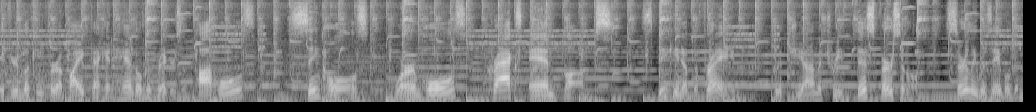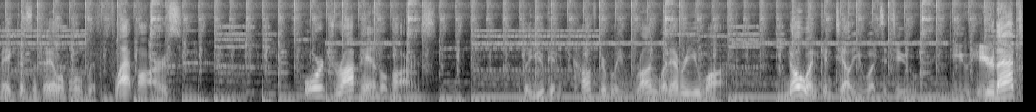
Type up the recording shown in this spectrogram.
if you're looking for a bike that can handle the rigors of potholes, sinkholes, wormholes, cracks, and bumps. Speaking of the frame, with geometry this versatile, Surly was able to make this available with flat bars or drop handlebars so you can comfortably run whatever you want. No one can tell you what to do. Do you hear that?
